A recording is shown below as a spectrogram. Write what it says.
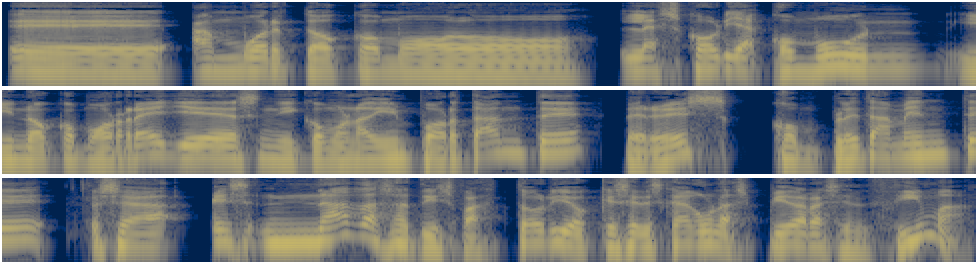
eh, han muerto como la escoria común y no como reyes ni como nadie importante, pero es completamente, o sea, es nada satisfactorio que se les caigan unas piedras encima.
